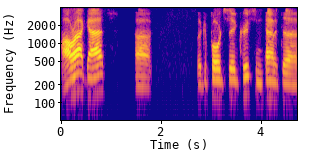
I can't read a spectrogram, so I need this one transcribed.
All right, guys. Uh, looking forward to seeing Christian down at uh,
